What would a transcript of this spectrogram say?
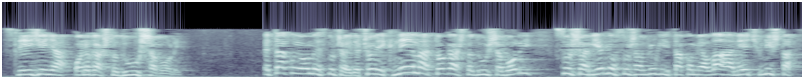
Slijedženja onoga što duša voli. E tako je u ovome slučaju, da čovjek nema toga što duša voli, slušam jedno, slušam drugi, tako mi Allaha neću ništa,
